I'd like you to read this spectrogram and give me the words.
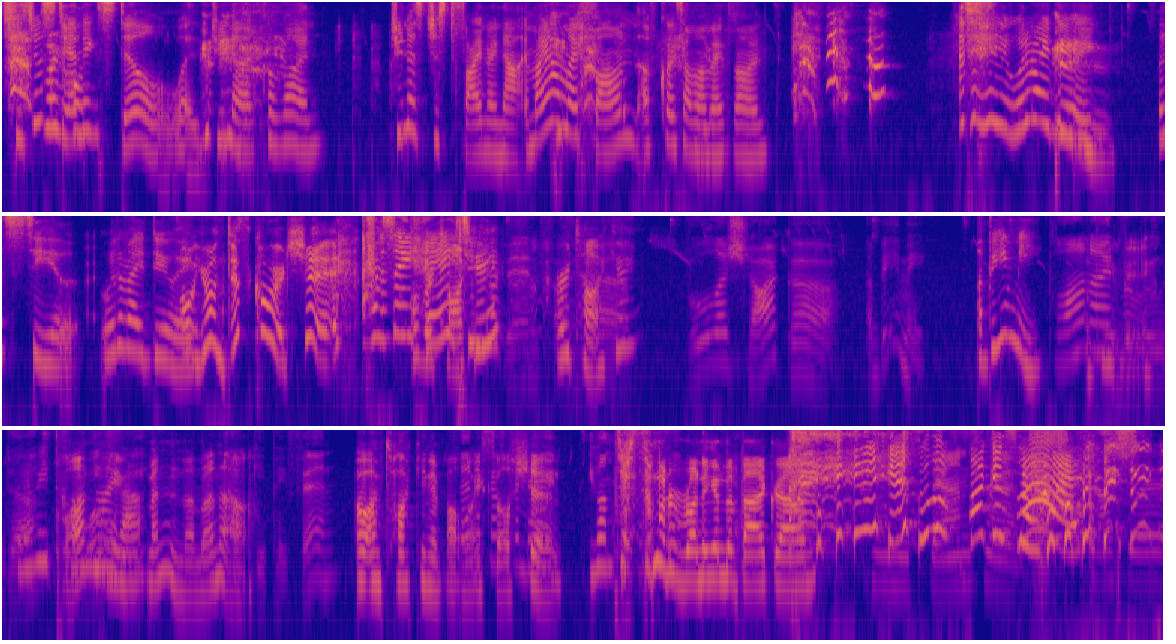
She's just standing still. What, Gina? Come on. Gina's just fine right now. Am I on my phone? Of course, I'm on my phone. what am I doing? Let's see. What am I doing? Oh, you're on Discord. Shit. I'm saying Oh, we're hey talking? to We're talking. Vula Shaka. Abimi. Abimi. Planai Abimi. What are we talking about? night. Taki Pei Fin. Oh, I'm talking about myself. Shit. You want to? There's someone running in the background. Who the fuck is that?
